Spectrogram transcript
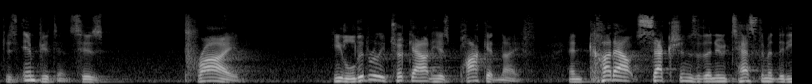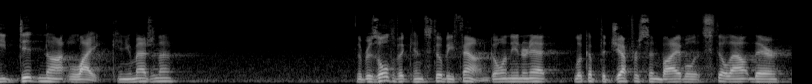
his impudence, his pride, he literally took out his pocket knife and cut out sections of the New Testament that he did not like. Can you imagine that? The result of it can still be found. Go on the internet, look up the Jefferson Bible, it's still out there.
